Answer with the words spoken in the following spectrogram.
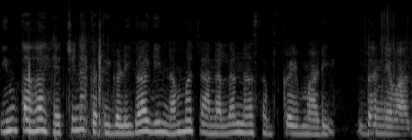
ಇಂತಹ ಹೆಚ್ಚಿನ ಕಥೆಗಳಿಗಾಗಿ ನಮ್ಮ ಚಾನಲನ್ನು ಸಬ್ಸ್ಕ್ರೈಬ್ ಮಾಡಿ. ಧನ್ಯವಾದ.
